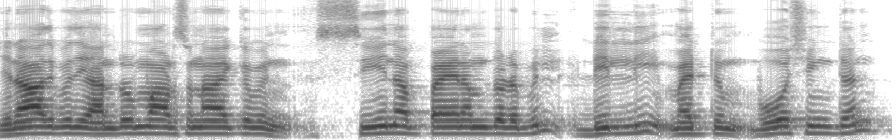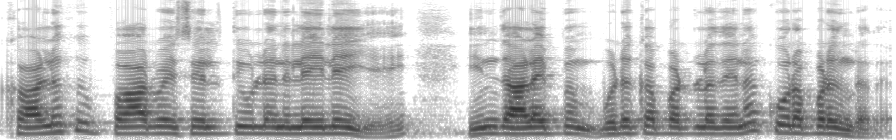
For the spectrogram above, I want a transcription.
ஜனாதிபதி அன்ருமார் நாயக்கவின் சீன பயணம் தொடர்பில் டில்லி மற்றும் வாஷிங்டன் கழுகு பார்வை செலுத்தியுள்ள நிலையிலேயே இந்த அழைப்பும் விடுக்கப்பட்டுள்ளது என கூறப்படுகின்றது.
